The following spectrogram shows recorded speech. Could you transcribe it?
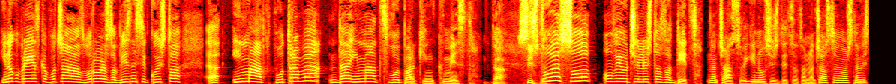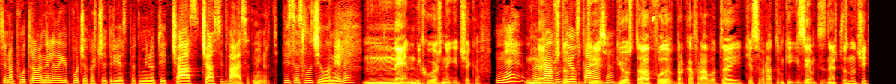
Инаку преска почна да зборуваш за бизниси кои што е, имаат потреба да имаат свој паркинг место. Да, сите. Што е со овие училишта за деца? На часови ги носиш децата на часови, имаш навистина потреба нели да ги почекаш 45 минути, час, час и 20 минути. Ти се случило, нели? Не, никогаш не ги чекав. Не, па како што ги оставаше? Ги оставав, одев бркав работа и ќе се вратам, ќе ги земам. Ти знаеш што значи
